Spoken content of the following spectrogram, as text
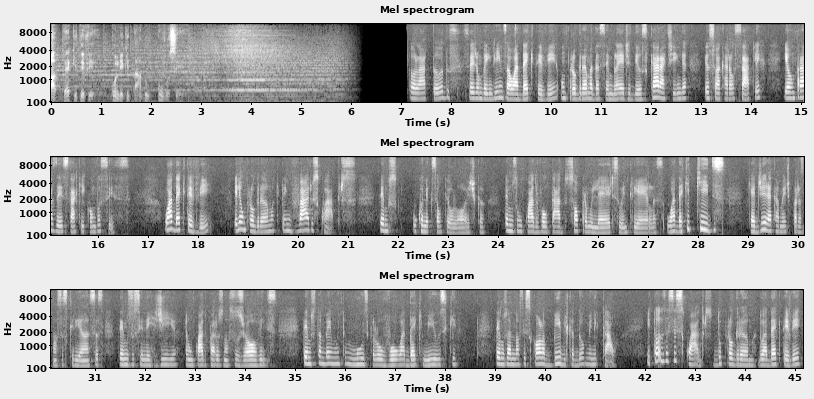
ADEC TV, conectado com você. Olá a todos, sejam bem-vindos ao ADEC TV, um programa da Assembleia de Deus Caratinga. Eu sou a Carol Sattler e é um prazer estar aqui com vocês. O ADEC TV, ele é um programa que tem vários quadros. Temos o Conexão Teológica, temos um quadro voltado só para mulheres, ou entre elas, o ADEC Kids, que é diretamente para as nossas crianças. Temos o Sinergia, é um quadro para os nossos jovens. Temos também muita música, louvor, a Deck Music. Temos a nossa escola bíblica dominical. E todos esses quadros do programa do ADEC TV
